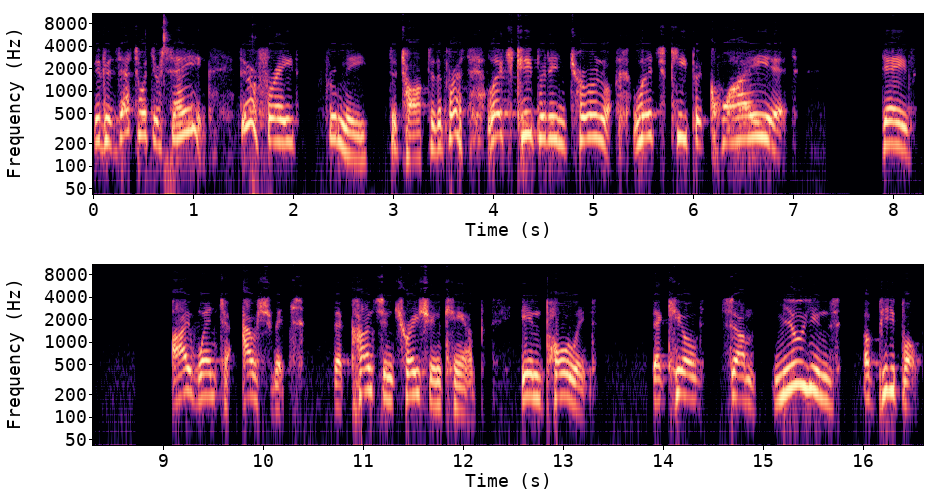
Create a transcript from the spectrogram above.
Because that's what they're saying. They're afraid for me to talk to the press. Let's keep it internal. Let's keep it quiet. Dave, I went to Auschwitz, the concentration camp in Poland that killed some millions of people,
